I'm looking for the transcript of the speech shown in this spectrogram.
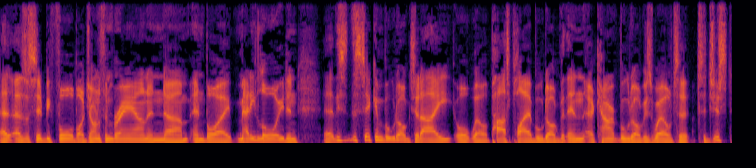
as, as I said before, by Jonathan Brown and um, and by Matty Lloyd. And uh, this is the second Bulldog today, or well, a past player Bulldog, but then a current Bulldog as well, to to just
